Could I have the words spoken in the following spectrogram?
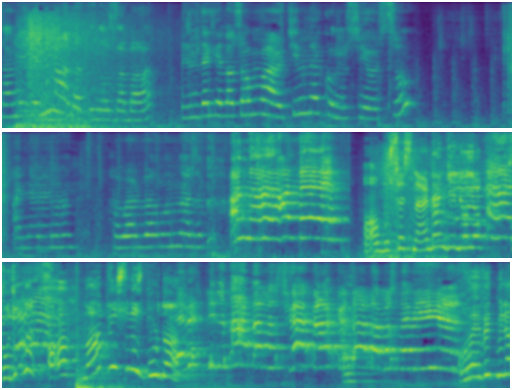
Sen de beni mi aradın o zaman? Elinde telefon var. Kimle konuşuyorsun? Anne hemen haber vermem lazım. Anne! Anne! Aa bu ses nereden geliyor ya? Çocuklar aa ne yapıyorsunuz burada? Evet bizim. Şarkı adamız bebeğiz. Aa evet Mila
